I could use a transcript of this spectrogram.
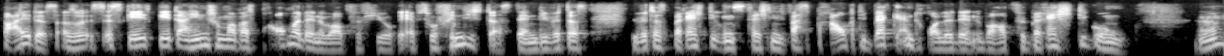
Beides. Also es, es geht, geht, dahin schon mal, was brauchen wir denn überhaupt für Fury Apps? Wo finde ich das denn? Wie wird das, wie wird das berechtigungstechnisch? Was braucht die Backend-Rolle denn überhaupt für Berechtigung? Ja?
